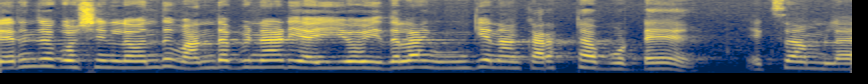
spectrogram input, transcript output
தெரிஞ்ச கொஷினில் வந்து வந்த பின்னாடி ஐயோ இதெல்லாம் இங்கே நான் கரெக்டாக போட்டேன். எக்ஸாமில்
